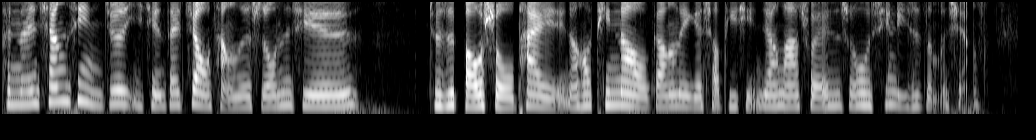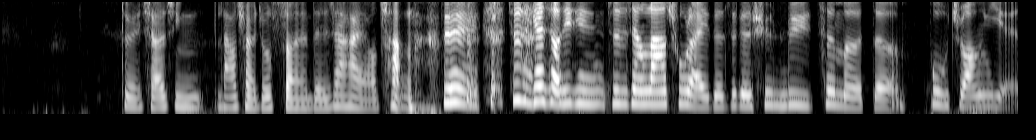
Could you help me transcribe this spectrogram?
很难相信，就是以前在教堂的时候，那些就是保守派，然后听到刚刚那个小提琴这样拉出来的时候，心里是怎么想？对，小提琴拉出来就算了，等一下还要唱。对，就是你看小提琴，就是像拉出来的这个旋律这么的不庄严，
